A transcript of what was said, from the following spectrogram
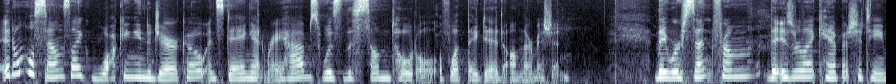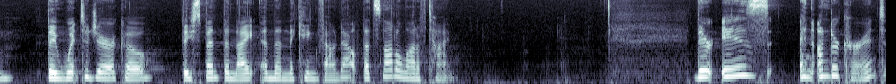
it almost sounds like walking into Jericho and staying at Rahab's was the sum total of what they did on their mission. They were sent from the Israelite camp at Shittim, they went to Jericho, they spent the night, and then the king found out. That's not a lot of time. There is an undercurrent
